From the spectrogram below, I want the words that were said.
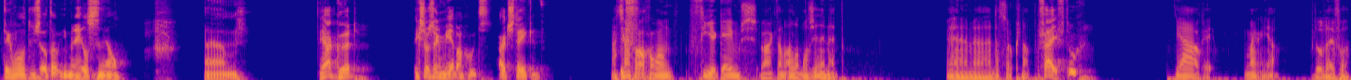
Tegenwoordig doen ze dat ook niet meer heel snel. Ehm, ja, good. Ik zou zeggen meer dan goed. Uitstekend. Het zijn vooral gewoon vier games waar ik dan allemaal zin in heb. En eh, dat is ook knap. Vijf, toch? Ja, oké. Maar ja, ik bedoel even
